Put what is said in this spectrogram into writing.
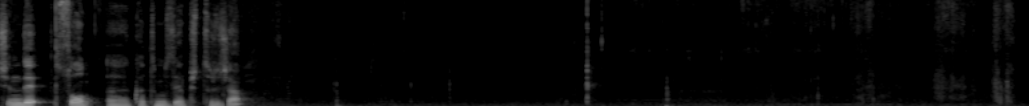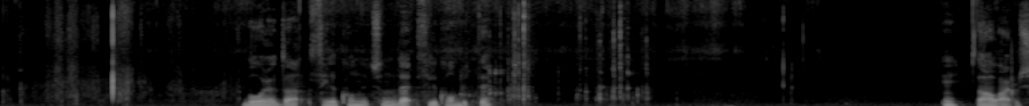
Şimdi son e, katımızı yapıştıracağım. Bu arada silikonun içinde silikon bitti. Daha varmış.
